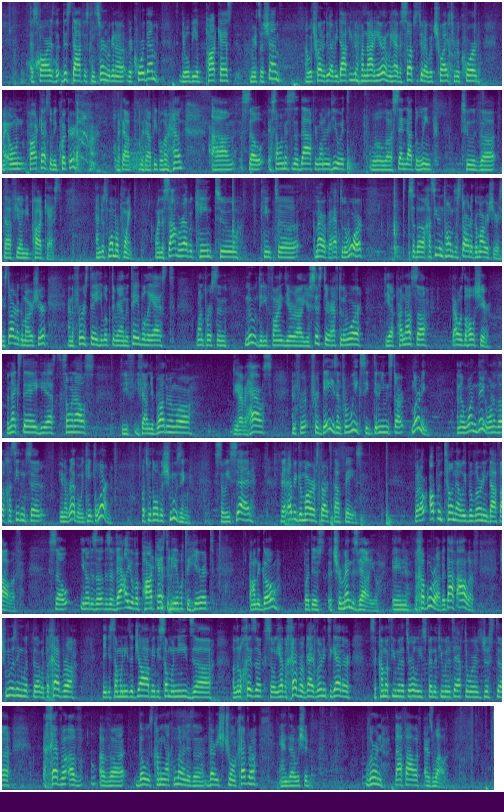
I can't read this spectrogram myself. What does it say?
as far as the, this daf is concerned, we're going to record them. There will be a podcast, im yirtzeh Hashem. I will try to do every daf, even if I'm not here and we have a substitute. I will try to record my own podcast. It'll be quicker without without people around. Um, so if someone misses a daf, we want to review it, we'll uh, send out the link to the Daf Yomi podcast. And just one more point: when the Satmar Rebbe came to came to America after the war, so the Hasidim told him to start a Gemara shiur. So he started a Gemara shiur, and the first day he looked around the table. He asked one person, "No, did you find your uh, your sister after the war? Do you have parnasa?" That was the whole shiur. The next day he asked someone else, "Did you, you found your brother-in-law? Do you have a house?" And for, for days and for weeks he didn't even start learning. And then one day one of the Hasidim said, "You know, Rebbe, we came to learn. What's with all the schmoozing?" So he said that every Gemara starts daf beis. But up- until now, we've been learning Daf Aleph. So, you know, there's a, there's a value of a podcast to be able to hear it on the go, but there's a tremendous value in the Chabura, the Daf Aleph, schmoozing with the, with the Chevra. Maybe someone needs a job, maybe someone needs uh, a little chizuk. So you have a chevra of guys learning together. So come a few minutes early, spend a few minutes afterwards. Just uh, a chevra of of uh, those coming out to learn is a very strong chevra, and uh, we should learn daf aleph as well.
